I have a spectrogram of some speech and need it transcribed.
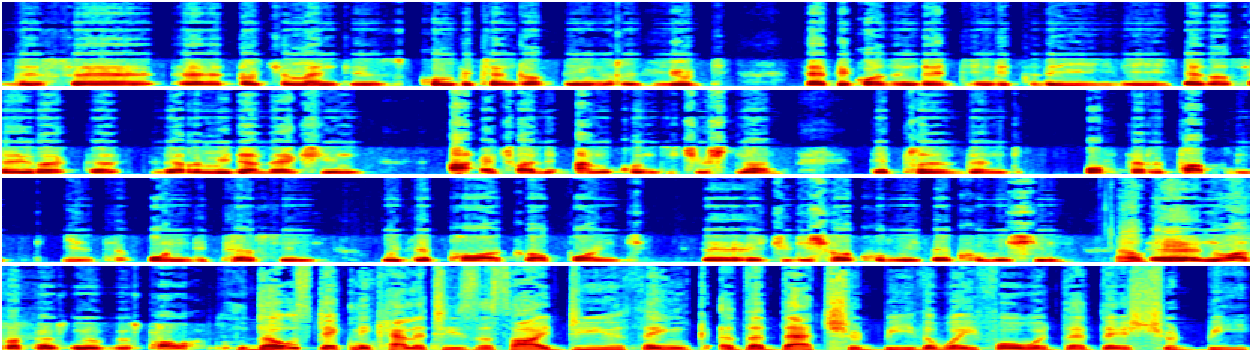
this uh, uh, document is competent of being reviewed uh, because indeed, indeed the, the, as I say, the, the remedial actions are actually unconstitutional. The President of the Republic is the only person with the power to appoint uh, a judicial commi- commission. Okay. Uh, no other person has this power. Those technicalities aside, do you think that that should be the way forward, that there should be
